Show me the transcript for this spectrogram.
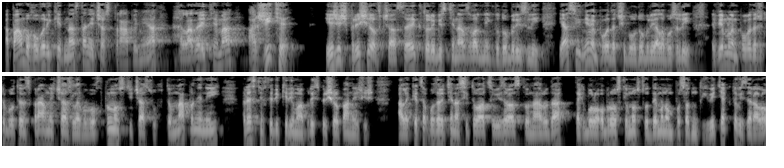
A pán Boh hovorí, keď nastane čas trápenia, hľadajte ma a žite. Ježiš prišiel v čase, ktorý by ste nazvali niekto dobrý, zlý. Ja si neviem povedať, či bol dobrý alebo zlý. Viem len povedať, že to bol ten správny čas, lebo bol v plnosti času, v tom naplnený, presne vtedy, kedy mal prísť, prišiel pán Ježiš. Ale keď sa pozriete na situáciu izraelského národa, tak bolo obrovské množstvo demonom posadnutých. Viete, ako to vyzeralo?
